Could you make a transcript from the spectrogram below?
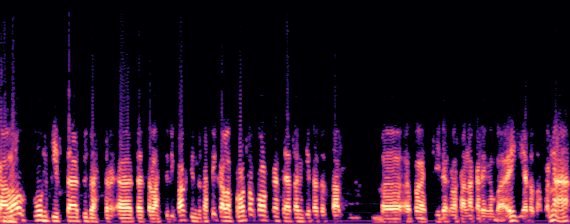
kalaupun kita sudah ter, uh, telah divaksin, tetapi kalau protokol kesehatan kita tetap uh, apa tidak melaksanakan dengan baik, ya tetap kena.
